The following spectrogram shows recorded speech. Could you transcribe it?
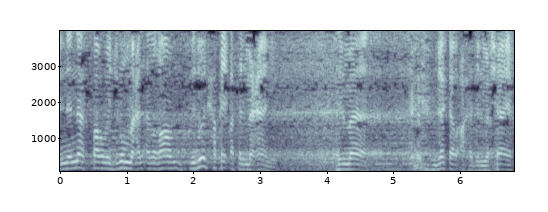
لأن الناس صاروا يجرون مع الأنغام بدون حقيقة المعاني. مثل ما ذكر أحد المشايخ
